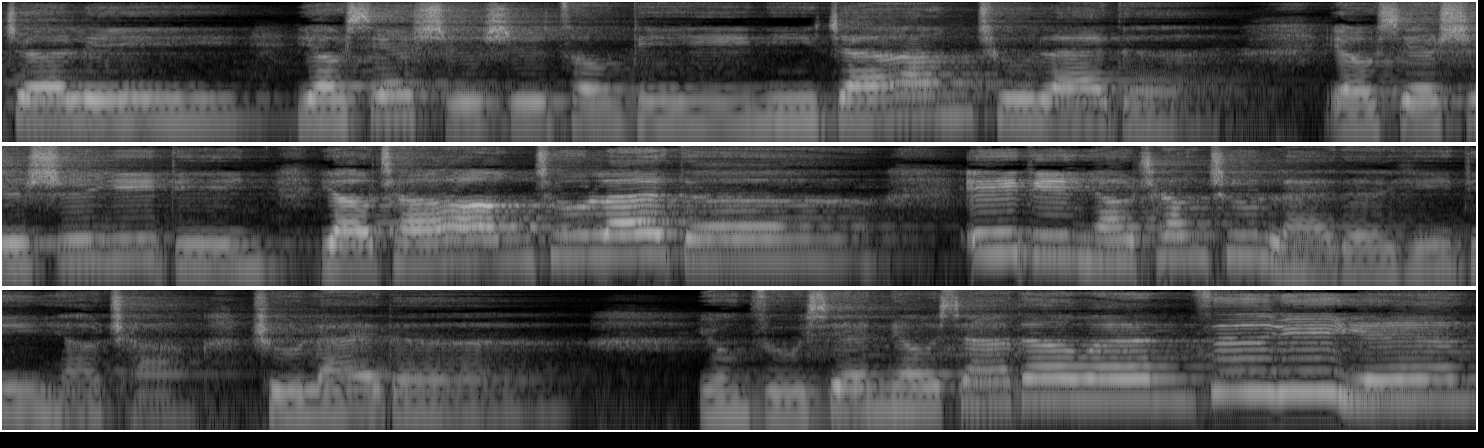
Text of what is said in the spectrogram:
这里，有些事是从地里长出来的，有些事是一定要唱出来的，一定要唱出来的，一定要唱出来的，用祖先留下的文字、语言。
